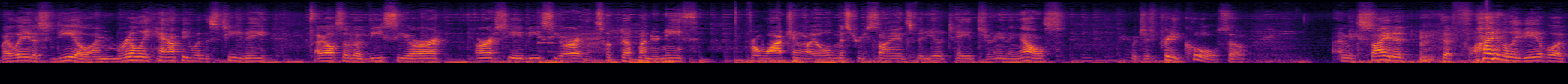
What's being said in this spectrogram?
my latest deal. I'm really happy with this TV. I also have a VCR, RCA VCR that's hooked up underneath for watching my old Mystery Science videotapes or anything else, which is pretty cool. So I'm excited to finally be able to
